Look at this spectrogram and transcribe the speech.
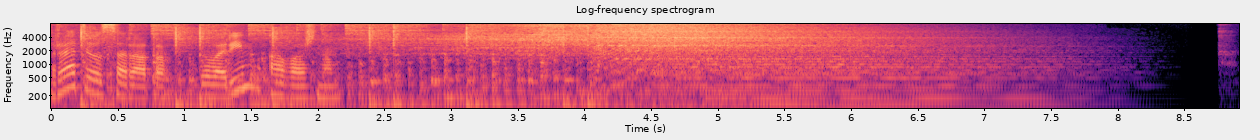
Радио «Саратов». Говорим о важном.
